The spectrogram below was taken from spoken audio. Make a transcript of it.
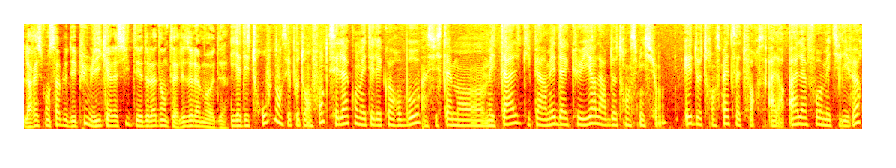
la responsable des publics à la Cité de la dentelle et de la mode. Il y a des trous dans ces poteaux en fonte. C'est là qu'on mettait les corbeaux, un système en métal qui permet d'accueillir l'arbre de transmission et de transmettre cette force. Alors à la fois aux métiers livers,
